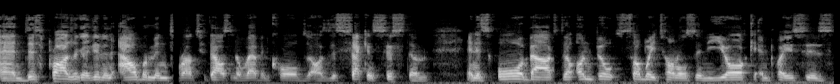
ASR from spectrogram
And this project, I did an album in around 2011 called uh, The Second System. And it's all about the unbuilt subway tunnels in New York and places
